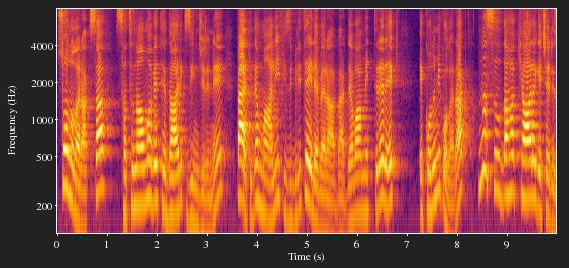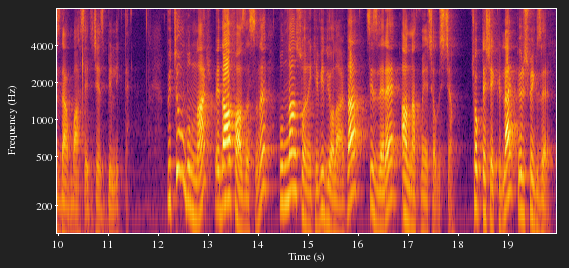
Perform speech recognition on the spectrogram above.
Son olaraksa satın alma ve tedarik zincirini belki de mali fizibilite ile beraber devam ettirerek ekonomik olarak nasıl daha kâra geçerizden bahsedeceğiz birlikte. Bütün bunlar ve daha fazlasını bundan sonraki videolarda sizlere anlatmaya çalışacağım. Çok teşekkürler. Görüşmek üzere.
